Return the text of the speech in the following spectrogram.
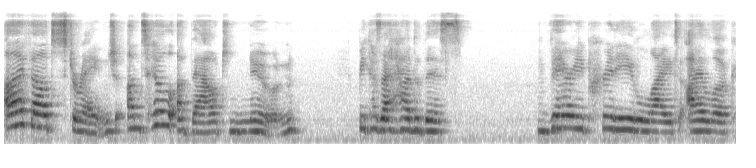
I felt strange until about noon because I had this very pretty light eye look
